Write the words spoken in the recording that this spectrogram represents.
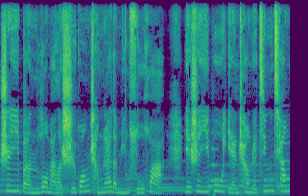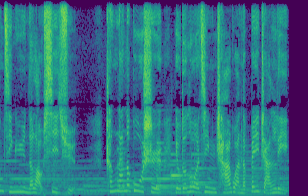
是一本落满了时光尘埃的民俗画，也是一部演唱着京腔京韵的老戏曲。城南的故事，有的落进茶馆的杯盏里，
